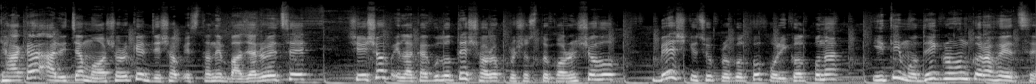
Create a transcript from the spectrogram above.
ঢাকা, আরিচা মহাসড়কের যেসব স্থানে বাজার রয়েছে, সেসব এলাকাগুলোতে সড়ক প্রশস্তকরণ সহ বেশ কিছু প্রকল্প পরিকল্পনা ইতিমধ্যেই গ্রহণ করা হয়েছে।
